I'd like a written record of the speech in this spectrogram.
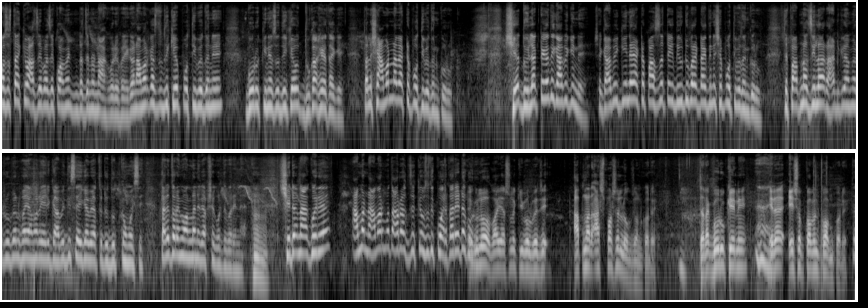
অযথা কেউ আজে বাজে কমেন্টটার জন্য না করে ভাই। কারণ আমার কাছে যদি কেউ প্রতিবেদনে গরু কিনে যদি কেউ ধোকা খেয়ে থাকে তাহলে সে আমার নামে একটা প্রতিবেদন করুক। সে দুই লাখ টাকা দিয়ে গাভী কিনে সে গাভী কিনে একটা পাঁচ হাজার টাকা ইউটিউবার একটা দিনে সে প্রতিবেদন করুক। যে পাবনা জেলার হাট গ্রামের রুবেল ভাই আমার এই গাভী দিছে এই গাভী এতটুকু দুধ কম হয়েছে তাহলে তো আমি অনলাইনে ব্যবসা করতে পারি না। সেটা না করে আমার আমার মতো আরও কেউ যদি করে তাহলে এটা করুক। ভাই আসলে কি বলবে যে আপনার আশপাশের লোকজন করে। যারা গরু কেনে হ্যাঁ। এরা এইসব কমেন্ট কম করে। তো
